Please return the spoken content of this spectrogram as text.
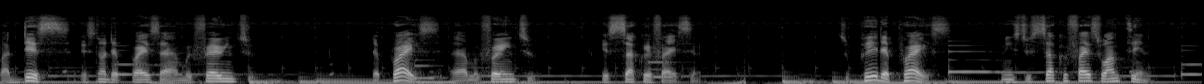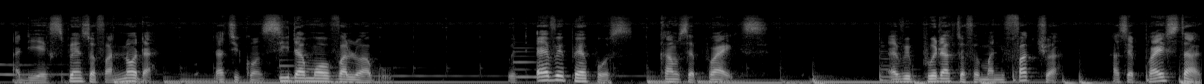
But this is not the price I am referring to. The price I am referring to is sacrificing. To pay the price means to sacrifice one thing at the expense of another that you consider more valuable. With every purpose comes a price. Every product of a manufacturer has a price tag,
